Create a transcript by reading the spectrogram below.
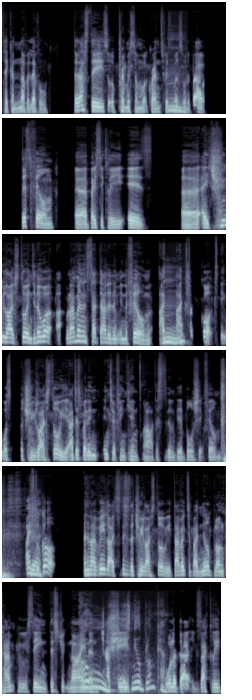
take another level. So that's the sort of premise on what Gran Turismo is Mm. all about. This film uh, basically is uh, a true life story. And do you know what? When I went and sat down in the, in the film, I, Mm. I forgot it was a true life story. I just went in, into it thinking, oh, this is going to be a bullshit film. I Yeah. forgot. And then I realized this is a true life story, directed by Neil Blomkamp, who we've seen District 9 and Oh shit! It's Neil Blomkamp. all of that, exactly.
